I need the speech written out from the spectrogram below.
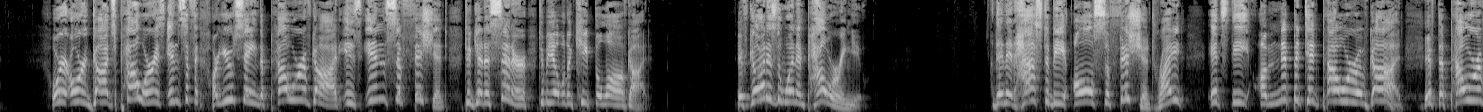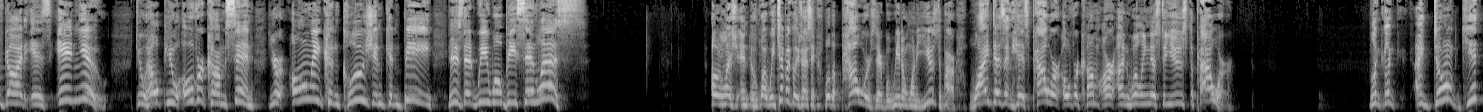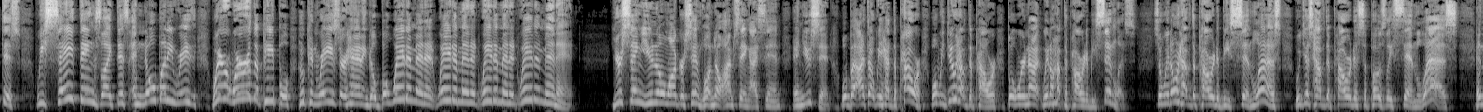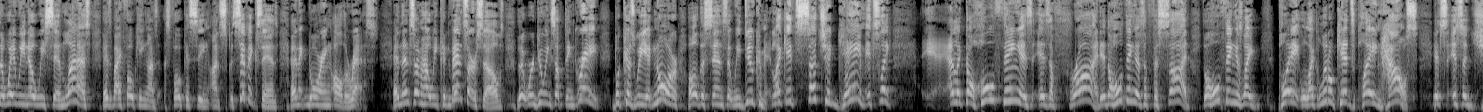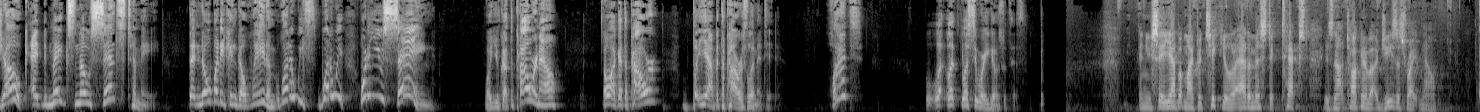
Or, or God's power is insufficient. Are you saying the power of God is insufficient to get a sinner to be able to keep the law of God? If God is the one empowering you, then it has to be all sufficient, right? It's the omnipotent power of God. If the power of God is in you to help you overcome sin, your only conclusion can be is that we will be sinless. Oh, unless, and what we typically try to say, well, the power's there, but we don't want to use the power. Why doesn't his power overcome our unwillingness to use the power? Look, look, I don't get this. We say things like this and nobody raises, where, where are the people who can raise their hand and go, but wait a minute, wait a minute, wait a minute, wait a minute. You're saying you no longer sin. Well, no, I'm saying I sin and you sin. Well, but I thought we had the power. Well, we do have the power, but we're not, we don't have the power to be sinless. So we don't have the power to be sinless. We just have the power to supposedly sin less. And the way we know we sin less is by focusing on, focusing on specific sins and ignoring all the rest. And then somehow we convince ourselves that we're doing something great because we ignore all the sins that we do commit. Like it's such a game. It's like, like the whole thing is is a fraud. The whole thing is a facade. The whole thing is like play like little kids playing house. It's it's a joke. It makes no sense to me that nobody can go. Wait a minute. What are we? What are we? What are you saying? Well, you've got the power now. Oh, I got the power, but yeah, but the power is limited. What? let, let, let's see where he goes with this. And you say, yeah, but my particular atomistic text is not talking about Jesus right now.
